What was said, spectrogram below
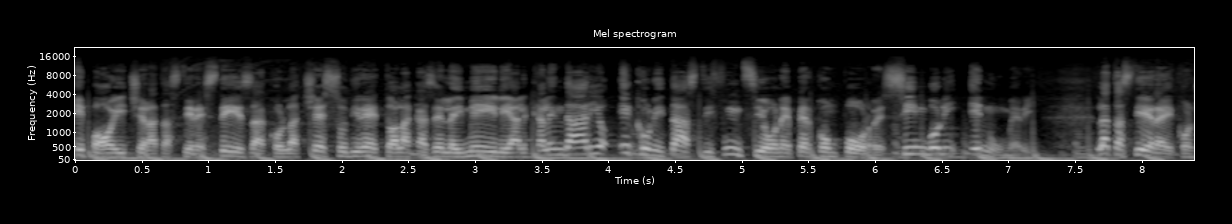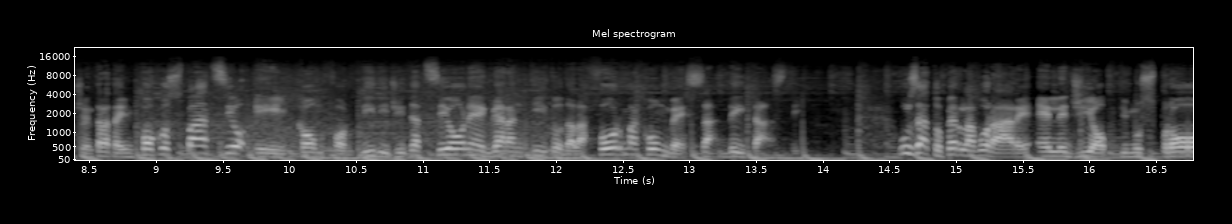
E poi c'è la tastiera estesa con l'accesso diretto alla casella email e al calendario e con i tasti funzione per comporre simboli e numeri. La tastiera è concentrata in poco spazio e il comfort di digitazione è garantito dalla forma convessa dei tasti. Usato per lavorare, LG Optimus Pro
